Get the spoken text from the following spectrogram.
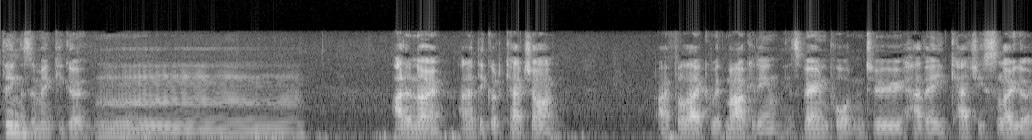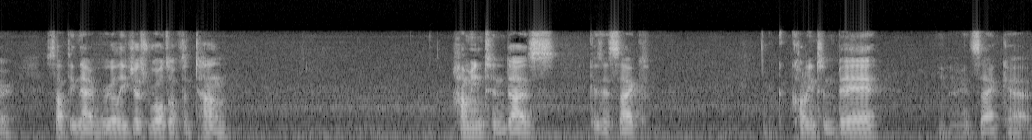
Things that make you go, hmm. I don't know. I don't think it would catch on. I feel like with marketing, it's very important to have a catchy slogan, something that really just rolls off the tongue. Hummington does, because it's like, like Paddington Bear, you know, it's like, um,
